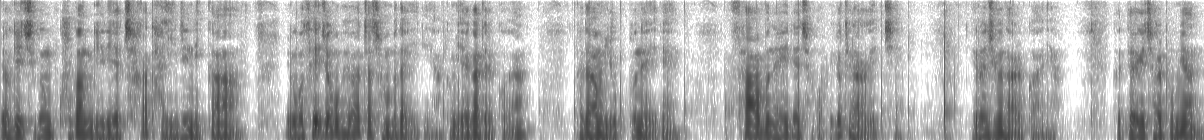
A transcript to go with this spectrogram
여기 지금 구간 길이의 차가 다 1이니까 요거 세제곱 해봤자 전부 다 1이야. 그럼 얘가 될 거야. 그 다음에 6분의 1에 4분의 1의 제곱. 이렇게 나가겠지. 이런 식으로 나올 거 아니야. 그때 여기 잘 보면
